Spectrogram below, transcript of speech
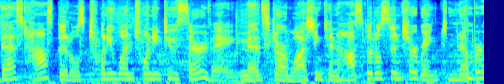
Best Hospitals 2122 survey. MedStar Washington Hospital Center ranked number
